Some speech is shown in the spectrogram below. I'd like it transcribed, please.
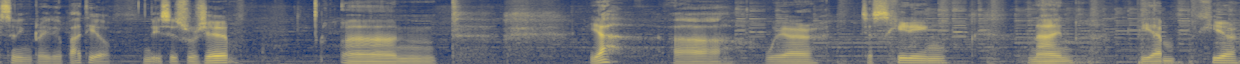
Listening Radio Patio. This is Roger, and yeah, uh, we are just hitting 9 p.m. here.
